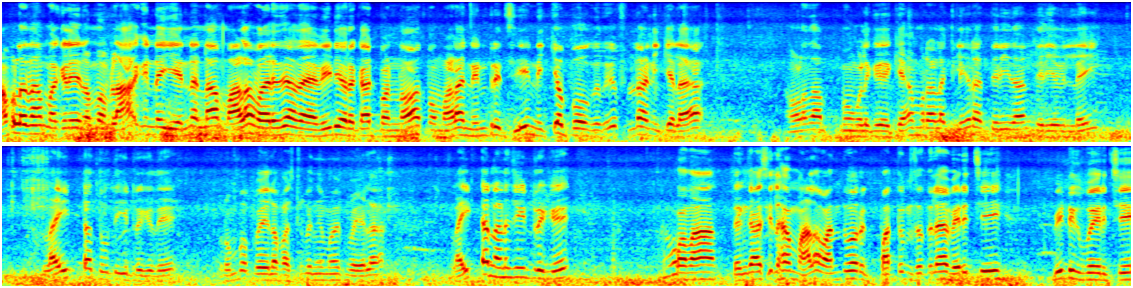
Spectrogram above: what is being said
அவ்வளோதான் மக்களே நம்ம விளாக் இன்னைக்கு என்னென்னா மழை வருது அதை வீடியோ ரெக்கார்ட் பண்ணோம். இப்போ மழை நின்றுச்சு நிற்க போகுது ஃபுல்லாக நிற்கலை அவ்வளோதான் இப்போ உங்களுக்கு கேமராவில் கிளியராக தெரியுதான்னு தெரியவில்லை. லைட்டாக தூத்திக்கிட்டு இருக்குது. ரொம்ப புயல ஃபஸ்ட்டு பெஞ்ச மாதிரி புயல. லைட்டாக நனைஞ்சிக்கிட்டு இருக்குது அவ்வளோதான் தென்காசியில் மழை வந்து ஒரு பத்து நிமிஷத்தில் வெறிச்சு வீட்டுக்கு போயிடுச்சு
